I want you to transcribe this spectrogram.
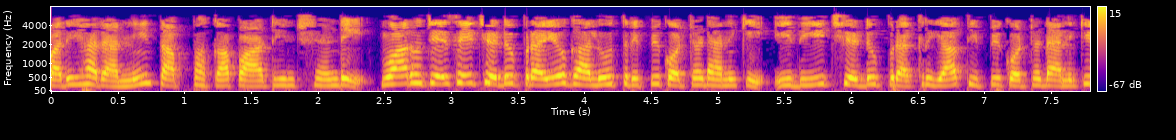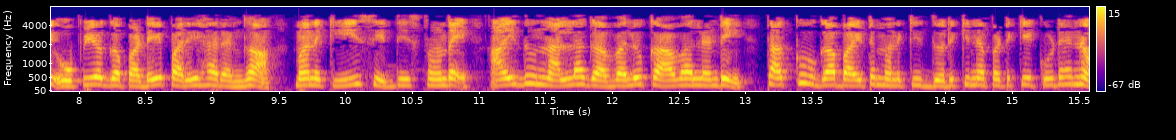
పరిహారాన్ని తప్పక పాటించండి. వారు చేసే చెడు ప్రయోగాలు త్రిప్పి కొట్టడానికి ఇది చెడు ప్రక్రియ తిప్పి కొట్టడానికి ఉపయోగపడే పరిహారంగా మనకి సిద్ధిస్తోంది. ఐదు నల్లగవ్వలు కావాలండి. తక్కువగా బయట మనకి దొరికినప్పటికీ కూడాను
